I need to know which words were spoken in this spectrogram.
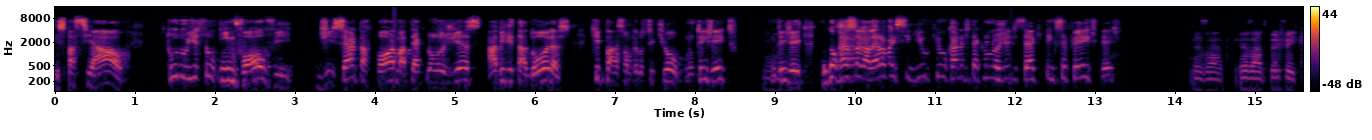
espacial. Tudo isso envolve, de certa forma, tecnologias habilitadoras que passam pelo CTO. Não tem jeito. Não hum. tem jeito. Então o resto da galera vai seguir o que o cara de tecnologia disser que tem que ser feito, entende? Exato, exato, perfeito.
